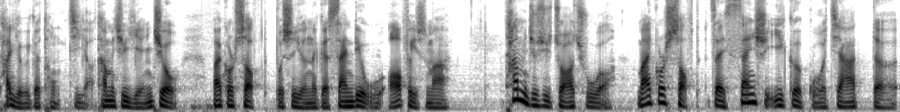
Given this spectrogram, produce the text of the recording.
它有一个统计啊，他们去研究 Microsoft 不是有那个三六五 Office 吗？他们就去抓出哦，Microsoft 在三十一个国家的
